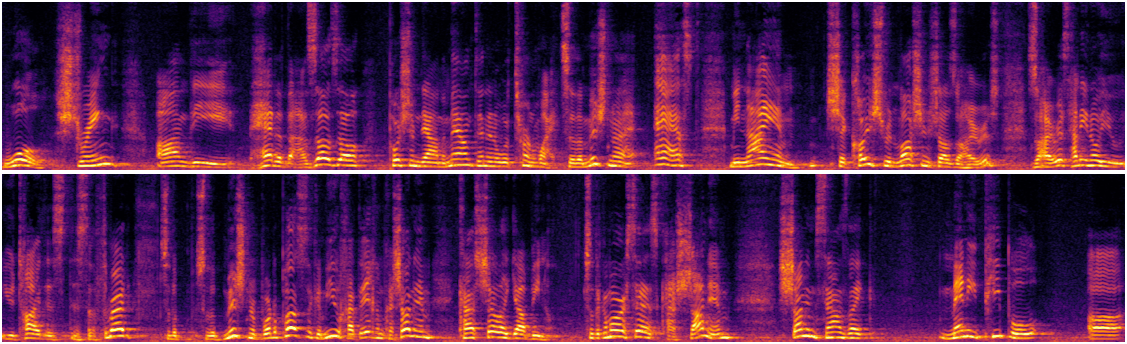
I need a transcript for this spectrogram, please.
wool string on the head of the Azazel, push him down the mountain, and it would turn white. So the Mishnah asked, Minayim shekoishrin lashin shal zahiris. Zahiris, how do you know you, you tie this this thread? So the so the Mishnah brought a pasuk, Miyu chatechem kashanim kashela yalbino. So the Gemara says kashanim. Shanim sounds like many people uh,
